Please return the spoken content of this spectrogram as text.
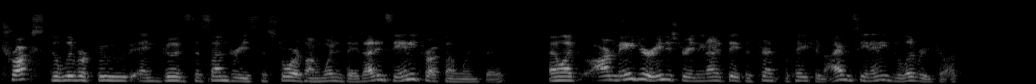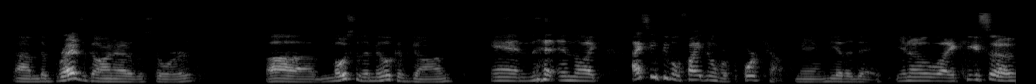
trucks deliver food and goods to sundries to stores on Wednesdays. I didn't see any trucks on Wednesday. And like our major industry in the United States is transportation. I haven't seen any delivery trucks. Um, the bread's gone out of the stores. Uh, most of the milk is gone, and and like I see people fighting over pork chops, man. The other day, you know, like so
